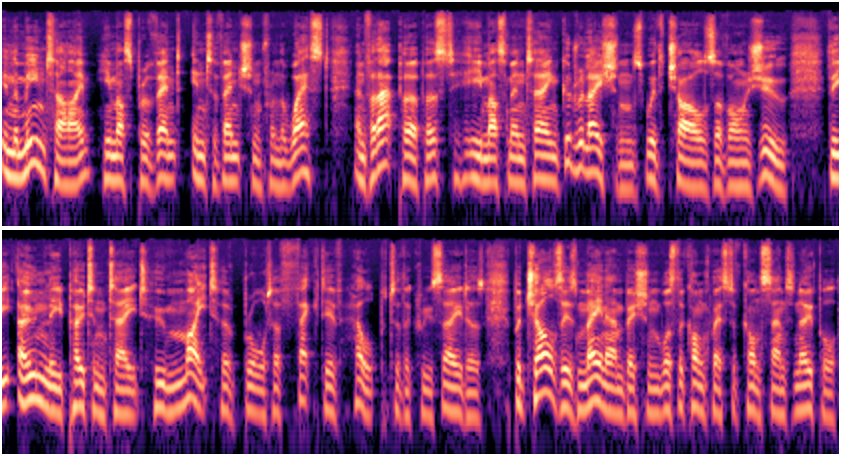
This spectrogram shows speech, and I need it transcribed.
In the meantime, he must prevent intervention from the west, and for that purpose he must maintain good relations with Charles of Anjou, the only potentate who might have brought effective help to the Crusaders. But Charles's main ambition was the conquest of Constantinople.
